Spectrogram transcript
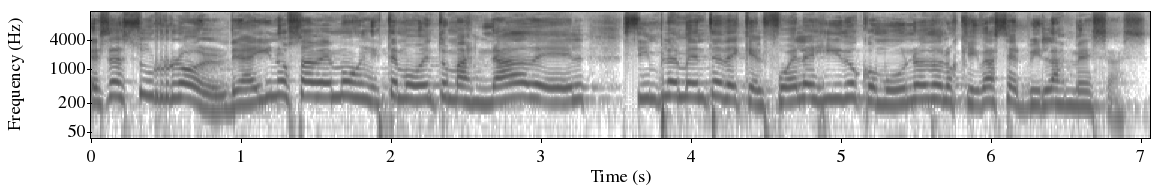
Ese es su rol. De ahí no sabemos en este momento más nada de él, simplemente de que él fue elegido como uno de los que iba a servir las mesas.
